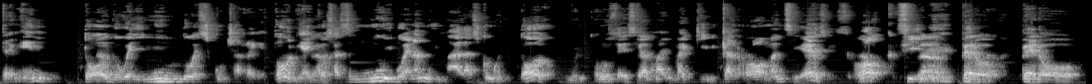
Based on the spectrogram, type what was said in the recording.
tremendo. Todo el mundo escucha reggaetón y hay cosas muy buenas, muy malas, como en todo. Como usted decía, My, My Chemical Romance y eso, es rock, sí, pero, pero,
